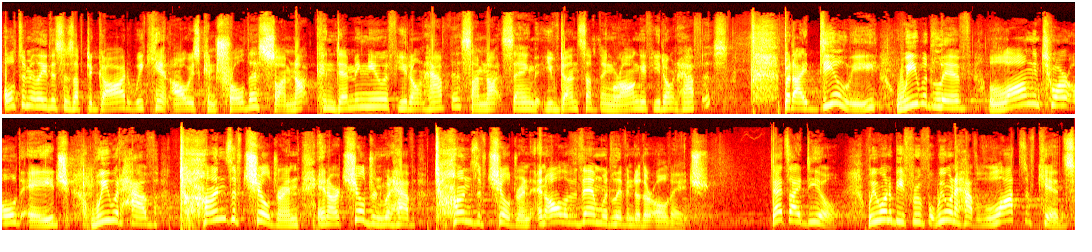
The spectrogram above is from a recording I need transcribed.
ultimately this is up to God. We can't always control this, so I'm not condemning you if you don't have this. I'm not saying that you've done something wrong if you don't have this. But ideally, we would live long into our old age. We would have tons of children, and our children would have tons of children, and all of them would live into their old age. That's ideal. We want to be fruitful. We want to have lots of kids,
